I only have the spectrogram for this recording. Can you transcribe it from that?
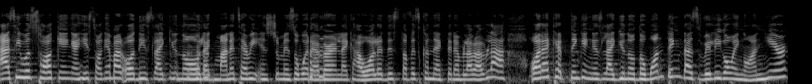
as he was talking and he's talking about all these like you know like monetary instruments or whatever and like how all of this stuff is connected and blah blah blah. All I kept thinking is like you know the one thing that's really going on here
